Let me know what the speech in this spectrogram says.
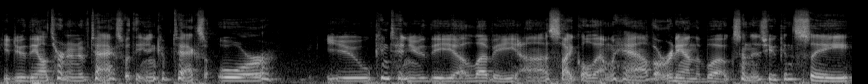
you do the alternative tax with the income tax, or you continue the uh, levy uh, cycle that we have already on the books. And as you can see,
